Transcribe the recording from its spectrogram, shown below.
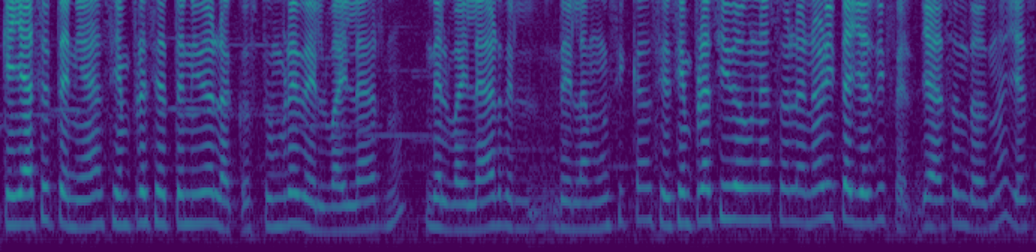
que ya se tenía, siempre se ha tenido la costumbre del bailar, ¿no? Del bailar, del, de la música. O sea, siempre ha sido una sola, ¿no? Ahorita ya, es ya son dos, ¿no? Ya es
